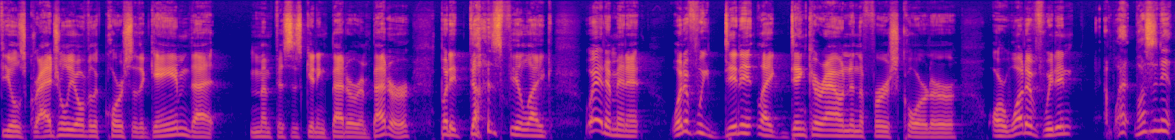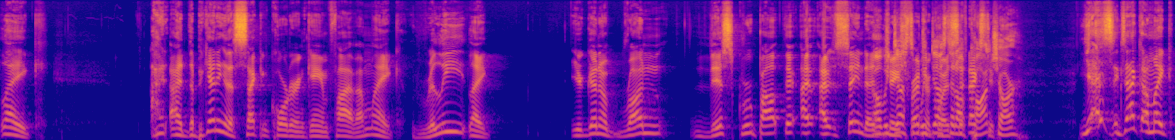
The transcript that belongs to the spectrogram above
feels gradually over the course of the game that Memphis is getting better and better. But it does feel like, wait a minute, what if we didn't like dink around in the first quarter? Or what if we didn't, what, wasn't it like, I, I, at the beginning of the second quarter in game five, I'm like, really? Like, you're to run this group out there? I, I was saying to Oh, we dusted, we Frederick, I dusted off to- Konchar. Yes, exactly. I'm like,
